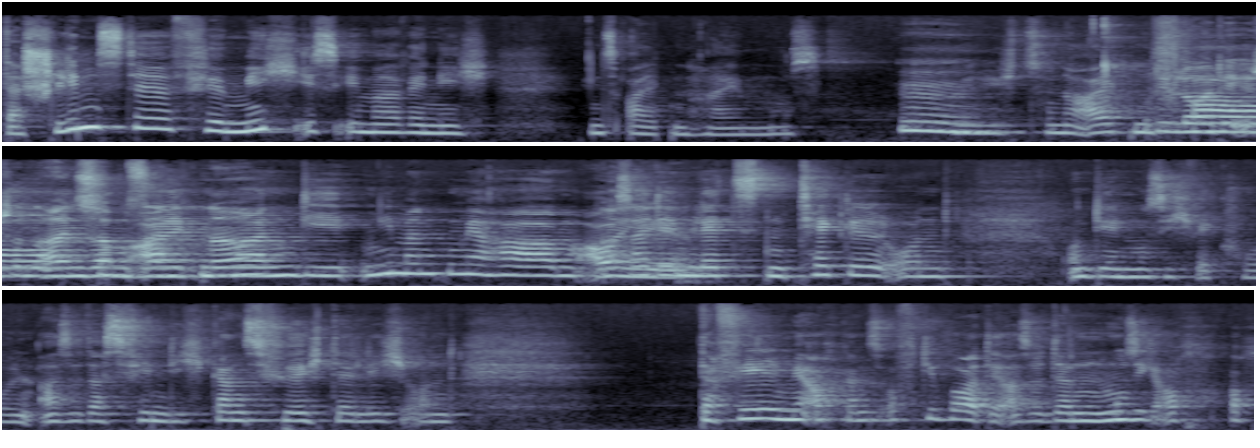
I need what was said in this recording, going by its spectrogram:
Das Schlimmste für mich ist immer, wenn ich ins Altenheim muss. Hm. Wenn ich zu einer alten die Frau, Leute, die schon einsam zum alten ne? Mann, die niemanden mehr haben, außer oh dem letzten Teckel und und den muss ich wegholen. Also das finde ich ganz fürchterlich und da fehlen mir auch ganz oft die Worte. Also dann muss ich auch, auch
